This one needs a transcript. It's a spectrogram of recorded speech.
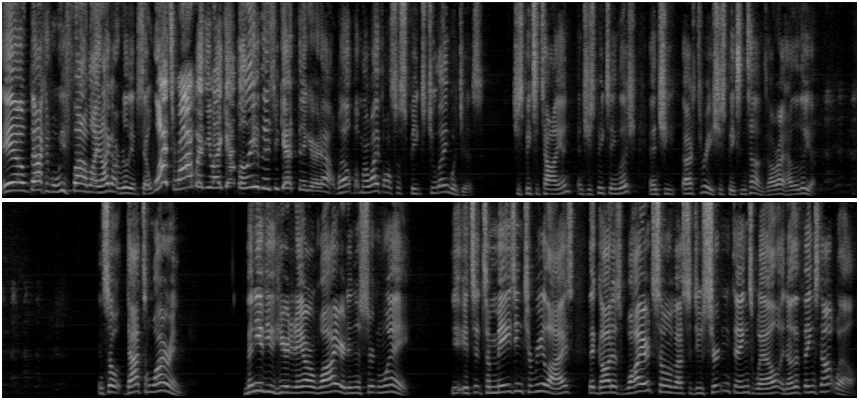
You know, back and when we fought, and I got really upset. What's wrong with you? I can't believe this. You can't figure it out. Well, but my wife also speaks two languages. She speaks Italian and she speaks English, and she, uh, three, she speaks in tongues. All right, hallelujah. And so that's a wiring. Many of you here today are wired in a certain way. It's, it's amazing to realize that God has wired some of us to do certain things well and other things not well.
